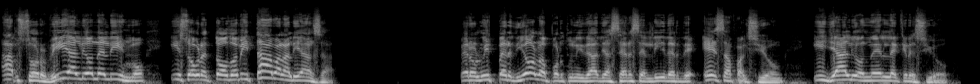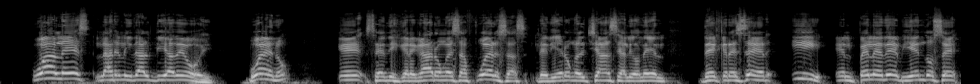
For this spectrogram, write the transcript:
absorbía el leonelismo y sobre todo evitaba la alianza. Pero Luis perdió la oportunidad de hacerse el líder de esa facción y ya Leonel le creció. ¿Cuál es la realidad al día de hoy? Bueno, que se disgregaron esas fuerzas, le dieron el chance a Leonel de crecer y el PLD viéndose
